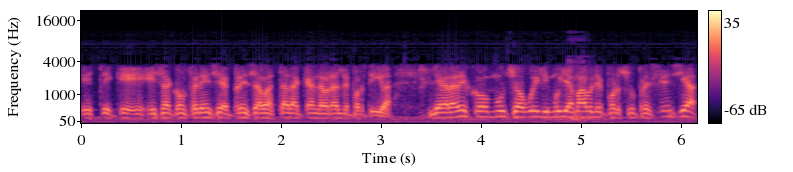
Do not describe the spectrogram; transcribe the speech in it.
este, que esa conferencia de prensa va a estar acá en la Oral Deportiva. Le agradezco mucho a Willy, muy amable por su presencia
